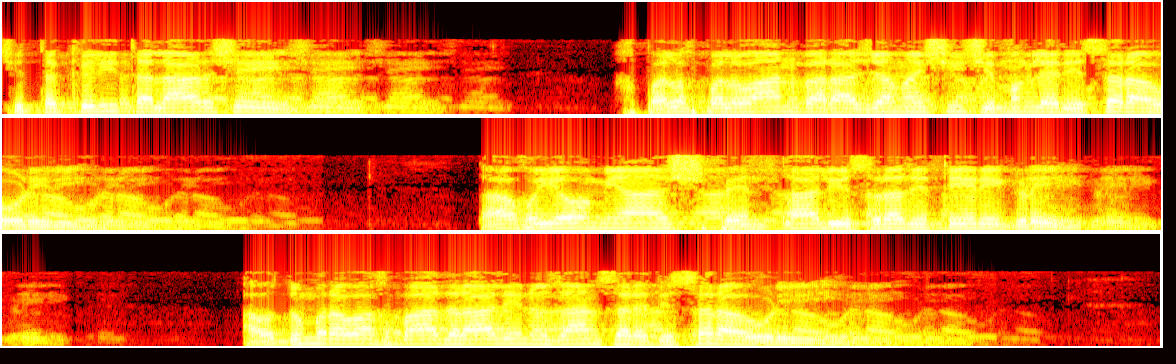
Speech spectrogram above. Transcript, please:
چې تکلی تلار شي خپل خپلوان به راجم شي چې موږ لري سره وړي دي دا خو یو میاش 45 ورځې تیرې کړې او دومره وخت بعد رالی نو ځان سره دي سره وړي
